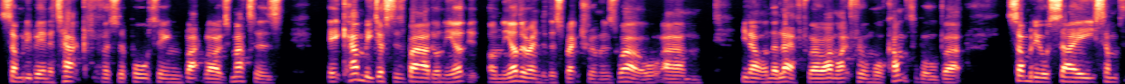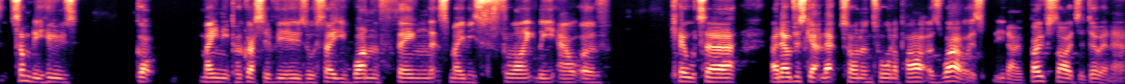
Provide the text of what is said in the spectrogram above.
somebody being attacked for supporting Black Lives Matters, it can be just as bad on the on the other end of the spectrum as well. Um, you know, on the left where I might feel more comfortable, but somebody will say some somebody who's mainly progressive views will say one thing that's maybe slightly out of kilter, and they'll just get leapt on and torn apart as well. It's you know both sides are doing it.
